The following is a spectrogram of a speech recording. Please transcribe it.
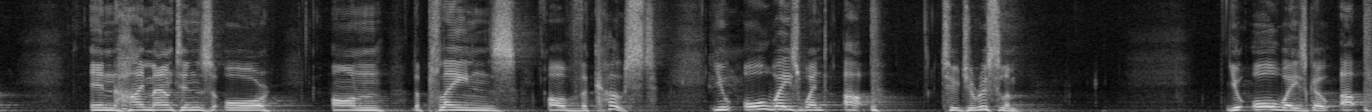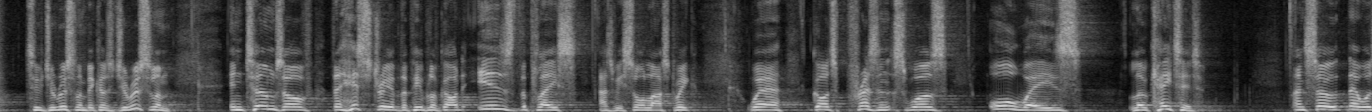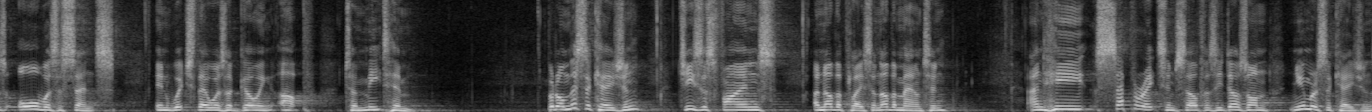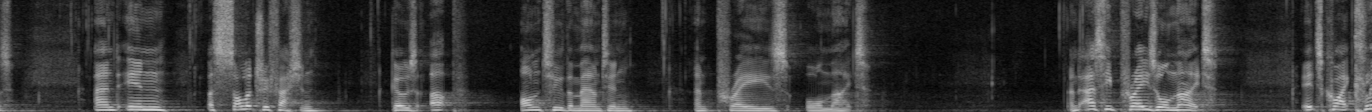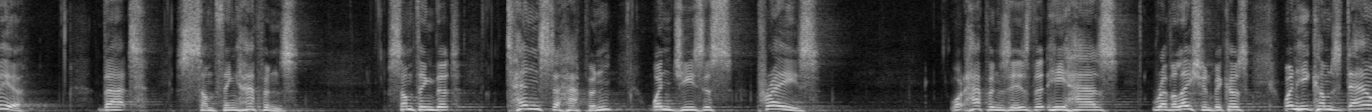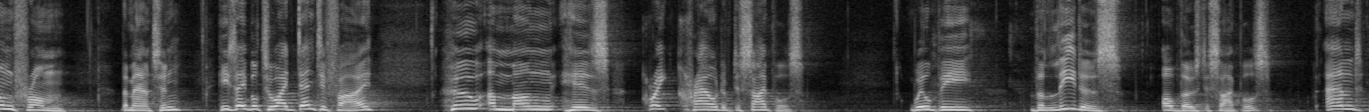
in high mountains or on the plains of the coast. You always went up to Jerusalem. You always go up to Jerusalem because Jerusalem, in terms of the history of the people of God, is the place, as we saw last week, where God's presence was always located. And so there was always a sense in which there was a going up to meet him. But on this occasion, Jesus finds another place, another mountain, and he separates himself as he does on numerous occasions, and in a solitary fashion goes up onto the mountain and prays all night. And as he prays all night, it's quite clear that something happens. Something that tends to happen when Jesus prays. What happens is that he has revelation because when he comes down from the mountain, he's able to identify who among his great crowd of disciples will be the leaders of those disciples. And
